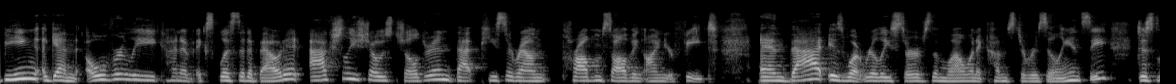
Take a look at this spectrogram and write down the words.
being, again, overly kind of explicit about it actually shows children that piece around problem solving on your feet. And that is what really serves them well when it comes to resiliency. Just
